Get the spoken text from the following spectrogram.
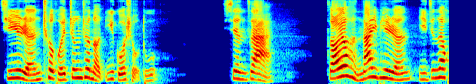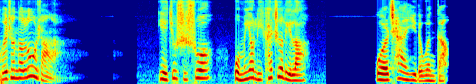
其余人撤回真正的一国首都。现在，早有很大一批人已经在回城的路上了。也就是说，我们要离开这里了？我诧异的问道。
